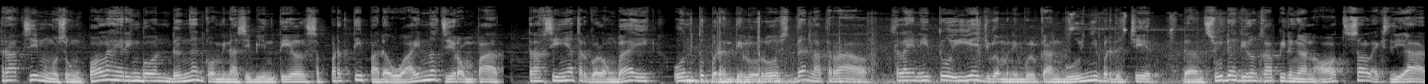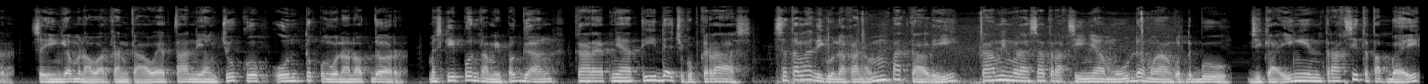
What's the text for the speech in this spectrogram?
Traksi mengusung pola herringbone dengan kombinasi bintil seperti pada Why Not 04. Traksinya tergolong baik untuk berhenti lurus dan lateral. Selain itu, ia juga menimbulkan bunyi berdecit dan sudah dilengkapi dengan outsole XDR sehingga menawarkan keawetan yang cukup untuk penggunaan outdoor. Meskipun kami pegang, karetnya tidak cukup keras. Setelah digunakan empat kali, kami merasa traksinya mudah mengangkut debu. Jika ingin traksi tetap baik,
